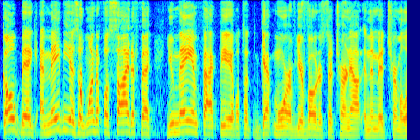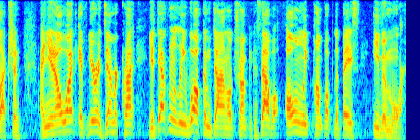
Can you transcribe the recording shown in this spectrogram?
go big, and maybe as a wonderful side effect, you may in fact be able to get more of your voters to turn out in the midterm election. And you know what? If you're a Democrat, you definitely welcome Donald Trump because that will only pump up the base even more.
